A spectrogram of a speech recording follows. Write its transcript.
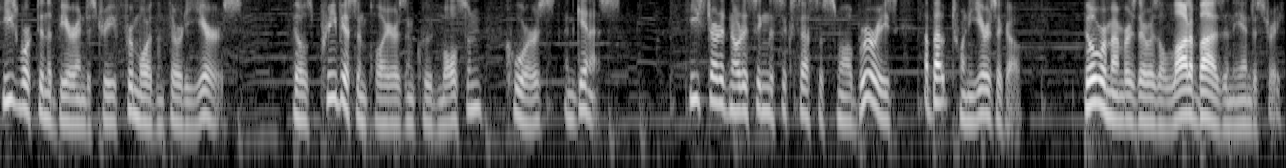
He's worked in the beer industry for more than 30 years. Bill's previous employers include Molson, Coors, and Guinness. He started noticing the success of small breweries about 20 years ago. Bill remembers there was a lot of buzz in the industry.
